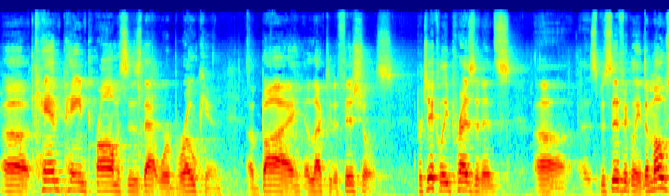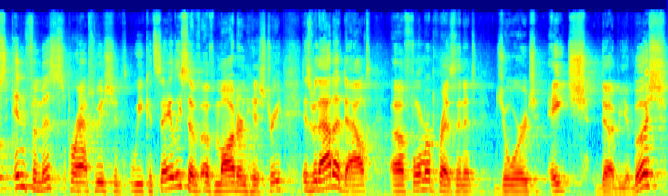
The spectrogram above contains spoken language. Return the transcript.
uh, campaign promises that were broken uh, by elected officials, particularly presidents uh, specifically. The most infamous, perhaps we should we could say, at least of, of modern history, is without a doubt uh, former President George H. W. Bush.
